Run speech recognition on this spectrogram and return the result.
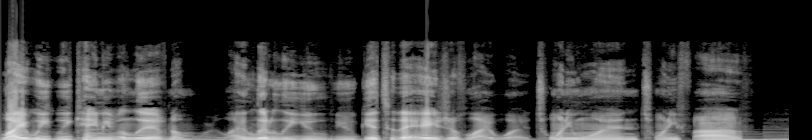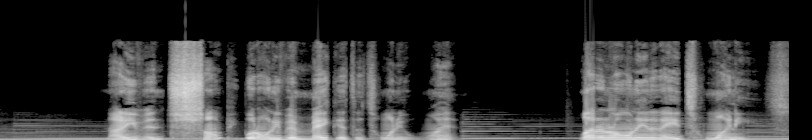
Like we, we can't even live no more. Like literally you you get to the age of like what 21, 25. Not even some people don't even make it to 21. Let alone in their 20s.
